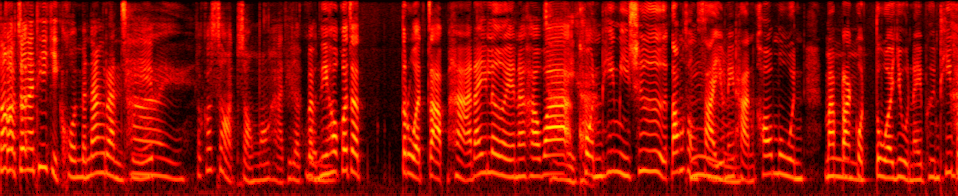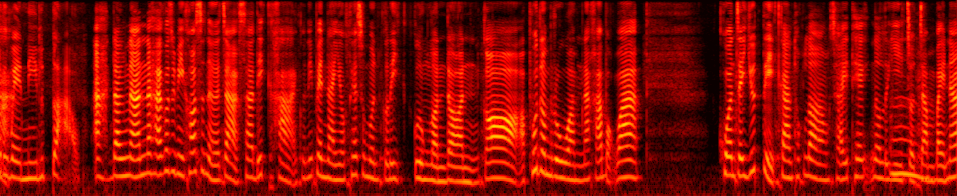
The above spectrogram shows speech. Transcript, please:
ต้องเอาเจ้าหน้าที่กี่คนมานั่งรันเทใช่ปแล้วก็สอดส่องมองหาทีละคนแบบนี้เขาก็จะ ตรวจจับหาได้เลยนะคะ ว่าใช่ค่ะคนที่มีชื่อต้องสงสัยอืมอยู่ในฐานข้อมูล มาปรากฏตัวอยู่ในพื้นที่ค่ะบริเวณนี้หรือเปล่าอะดังนั้นนะคะก็จะมีข้อเสนอจากซาดิกขานคนที่เป็นนายกเทศมนตรีกรุงลอนดอน ก็พูดรวมๆนะคะ บอกว่า ควรจะยุติการทดลองใช้เทคโนโลยีอืมจดจำใบหน้า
